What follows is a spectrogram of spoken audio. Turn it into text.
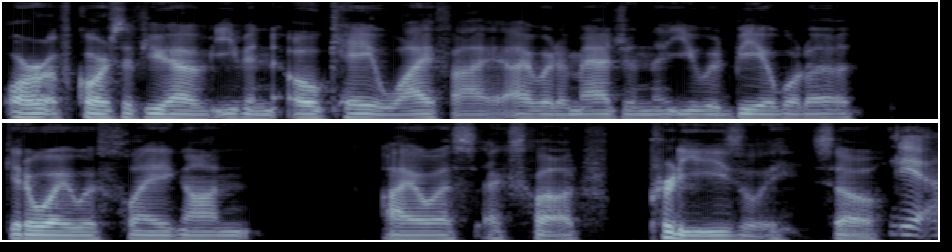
or of course if you have even okay Wi-Fi, I would imagine that you would be able to get away with playing on iOS xCloud pretty easily. So yeah.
